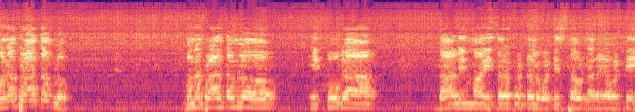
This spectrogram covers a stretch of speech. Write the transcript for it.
మన ప్రాంతంలో మన ప్రాంతంలో ఎక్కువగా దానిమ్మ ఇతర పంటలు పండిస్తూ ఉన్నారు కాబట్టి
